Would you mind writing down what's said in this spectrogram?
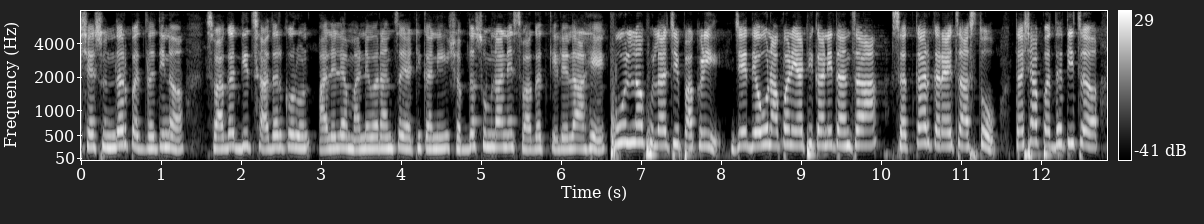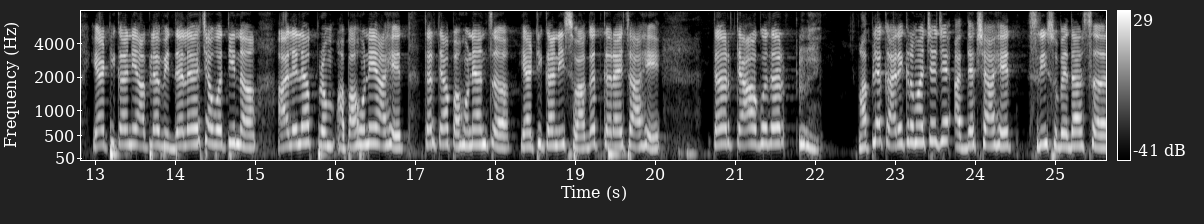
अतिशय सुंदर पद्धतीनं स्वागत गीत सादर करून आलेल्या मान्यवरांचं या ठिकाणी शब्दसुमनाने स्वागत केलेलं आहे. फुल न फुलाची पाकळी जे देऊन आपण या ठिकाणी त्यांचा सत्कार करायचा असतो तशा पद्धतीचं या ठिकाणी आपल्या विद्यालयाच्या वतीनं आलेल्या प्रम पाहुणे आहेत तर त्या पाहुण्यांचं या ठिकाणी स्वागत करायचं आहे. तर त्या अगोदर आपल्या कार्यक्रमाचे जे अध्यक्ष आहेत श्री सुभेदार सर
